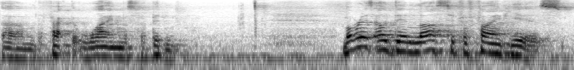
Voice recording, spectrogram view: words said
um, the fact that wine was forbidden. Mubarez al-Din lasted for five years.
